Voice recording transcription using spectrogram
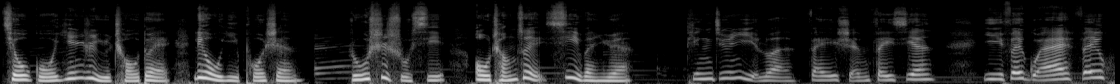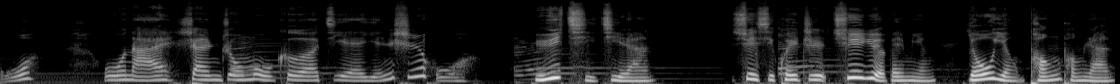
秋谷因日与愁对，六意颇深。如是数息，偶成醉，细问曰：“听君议论，非神非仙，亦非鬼非狐，吾乃山中木客解吟诗乎？”余岂既然？血细窥之，缺月微明，有影蓬蓬然，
